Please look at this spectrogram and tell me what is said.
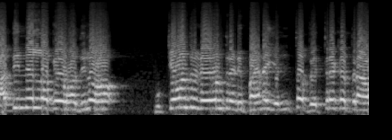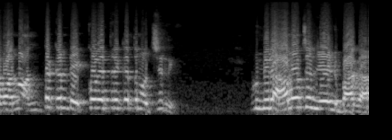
పది నెలల వ్యవధిలో ముఖ్యమంత్రి రేవంత్ రెడ్డి పైన ఎంత వ్యతిరేకత రావాలో అంతకంటే ఎక్కువ వ్యతిరేకత వచ్చింది. ఇప్పుడు మీరు ఆలోచన చేయండి బాగా.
